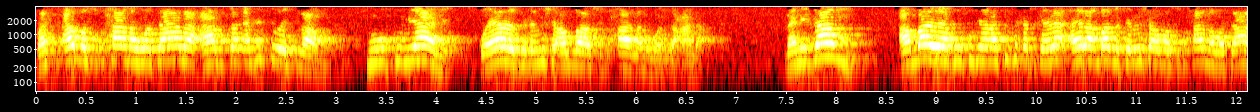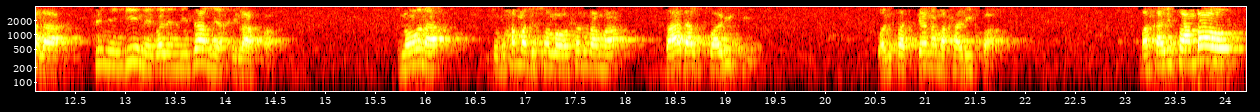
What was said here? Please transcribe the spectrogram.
Basi Allah subhanahu wa ta'ala anataka sisi waislamu. Tuhukumiane kwa yale aliyoteremsha Allah subhanahu wa ta'ala. Na nidhamu ambayo ya kuhukumiana sisi katika yale ambayo yameteremsha Allah subhanahu wa ta'ala si nyingine bali nidhamu ya khilafa. Tunaona Mtume Muhammad sallallahu alaihi wasallam baada ya kufariki walipatikana makhalifa. Makhalifa ambao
